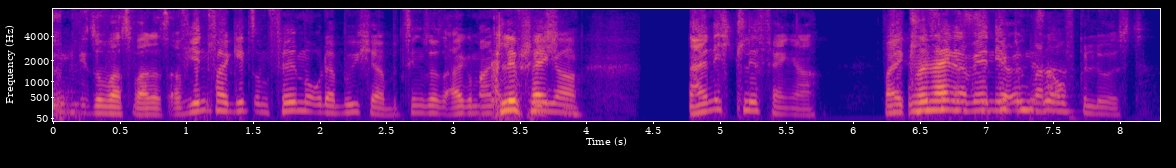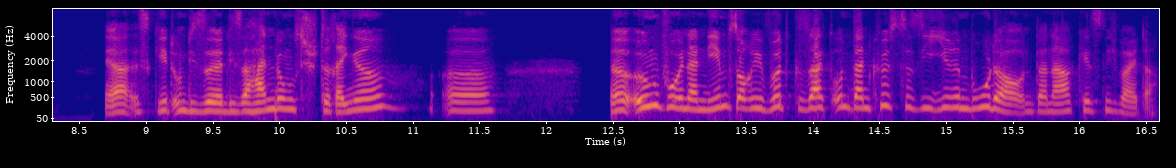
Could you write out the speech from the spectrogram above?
Irgendwie sowas war das. Auf jeden Fall geht es um Filme oder Bücher, beziehungsweise allgemein. Cliffhanger. Nein, nicht Cliffhanger. Weil Nein, nein, Cliffhanger es werden geht ja um irgendwann diese- aufgelöst. Ja, es geht um diese, diese Handlungsstränge. Äh, äh, irgendwo in der Nebenstory wird gesagt, und dann küsste sie ihren Bruder und danach geht's nicht weiter.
